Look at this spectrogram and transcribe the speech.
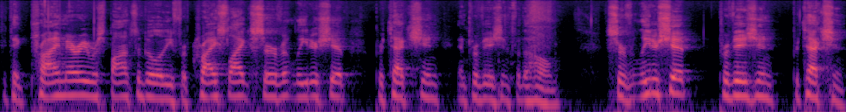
To take primary responsibility for Christ-like servant leadership, protection, and provision for the home. Servant leadership, provision, protection.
